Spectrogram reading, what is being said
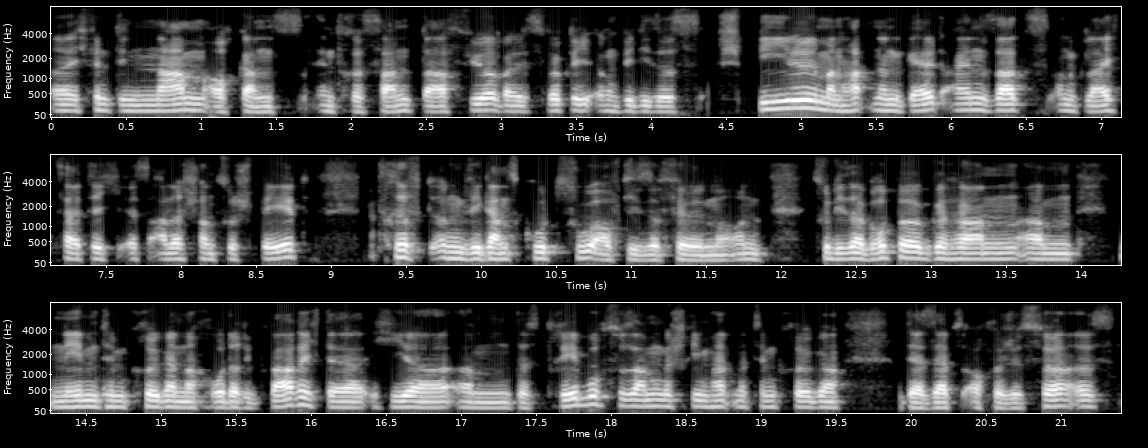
Äh, ich finde den Namen auch ganz interessant dafür, weil es wirklich irgendwie dieses Spiel, man hat einen Geldeinsatz und gleichzeitig ist alles schon zu spät, trifft irgendwie ganz gut zu auf diese Filme. Und zu dieser Gruppe gehören ähm, neben Tim Kröger noch Roderick Warich, der hier ähm, das Drehbuch zusammengeschrieben hat mit Tim Kröger, der selbst auch Regisseur ist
